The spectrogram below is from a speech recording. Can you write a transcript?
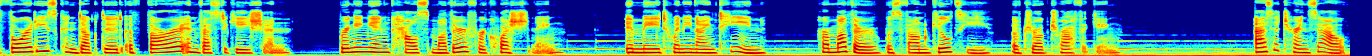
authorities conducted a thorough investigation, bringing in Cao's mother for questioning. In May 2019, her mother was found guilty of drug trafficking. As it turns out,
